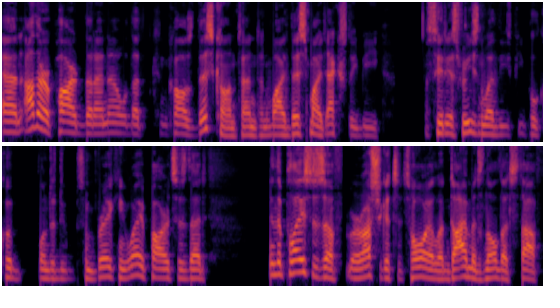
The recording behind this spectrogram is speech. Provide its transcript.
And other part that I know that can cause discontent and why this might actually be a serious reason why these people could want to do some breaking away parts is that in the places of where Russia gets its oil and diamonds and all that stuff,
